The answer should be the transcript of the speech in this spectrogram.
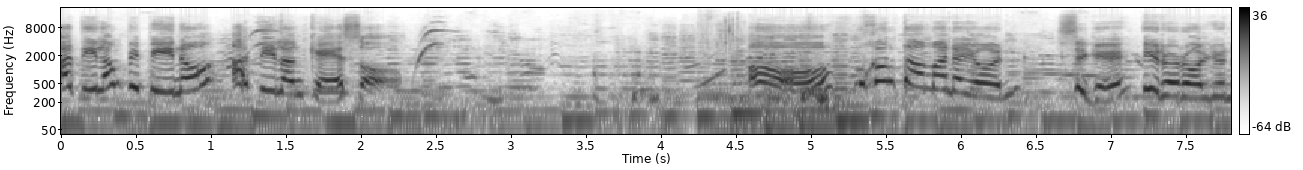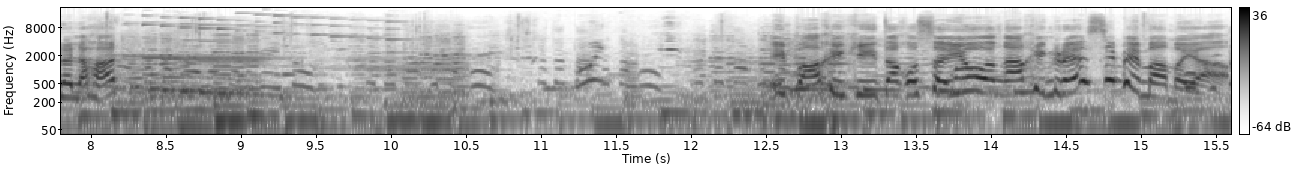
at ilang pipino at ilang keso. Oo, mukhang tama na yon. Sige, irorolyo na lahat. Ipakikita ko sa iyo ang aking recipe mamaya.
